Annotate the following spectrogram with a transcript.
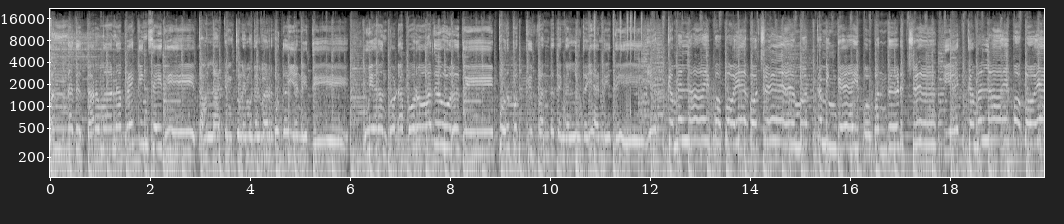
வந்தது தரமான பிரேக்கிங் செய்தி. தமிழ்நாட்டின் துணை முதல்வர் உதயநிதி. உயரம் தொட போறோம் அது உறுதி. பொறுப்புக்கு வந்ததெங்கள் உதயநிதி. ஏக்கமெல்லாம் இப்போ போயே போச்சு. மாற்றம் இங்க இப்போ வந்துடுச்சு. ஏக்கமெல்லாம் இப்போ போயே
